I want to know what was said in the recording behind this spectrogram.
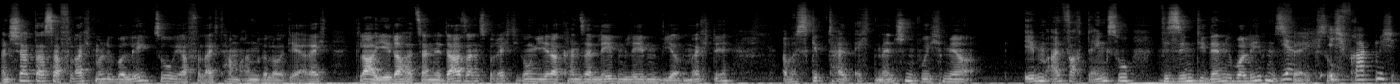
Anstatt dass er vielleicht mal überlegt, so, ja, vielleicht haben andere Leute ja recht. Klar, jeder hat seine Daseinsberechtigung, jeder kann sein Leben leben, wie er möchte. Aber es gibt halt echt Menschen, wo ich mir eben einfach denke, so, wie sind die denn Ja, überlebensfähig? so? ich frage mich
